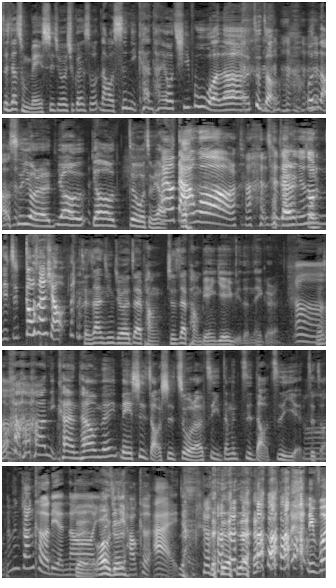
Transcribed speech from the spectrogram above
郑家楚没事就会去跟说老师，你看他又欺负我了，这种。我老师有人要要对我怎么样？他要打我，陈三金就说你这高三小，陈三金就会在旁，就是在旁边揶揄的那个人，嗯，有时候嗯哈哈哈，你看他要没没事找事做了，自己在那边自导自演。这种。哦。那边装可怜呢，对我觉得为自己好可爱，对对对。你不会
